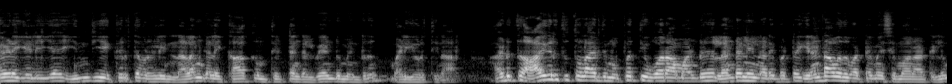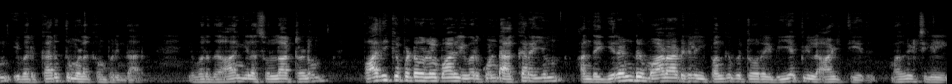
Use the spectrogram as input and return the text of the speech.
ஏழை எளிய இந்திய கிறிஸ்தவர்களின் நலன்களை காக்கும் திட்டங்கள் வேண்டும் என்று வலியுறுத்தினார். அடுத்து ஆயிரத்தி தொள்ளாயிரத்தி முப்பத்தி ஓராம் ஆண்டு லண்டனில் நடைபெற்ற இரண்டாவது வட்டமேசை மாநாட்டிலும் இவர் கருத்து முழக்கம் புரிந்தார். இவரது ஆங்கில சொல்லாற்றலும் பாதிக்கப்பட்டவர்கள்பால் இவர் கொண்ட அக்கறையும் அந்த இரண்டு மாநாடுகளில் பங்கு பெற்றோரை வியப்பில் ஆழ்த்தியது மகிழ்ச்சியில்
